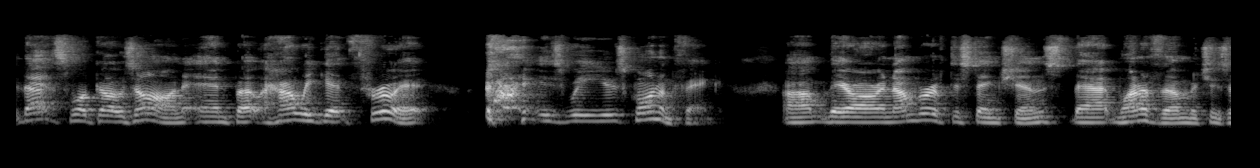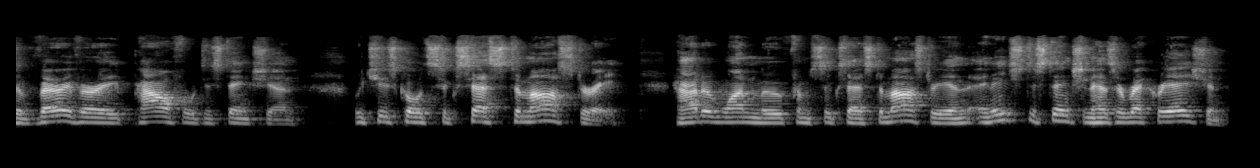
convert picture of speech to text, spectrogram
that's what goes on. And but how we get through it is we use quantum think. Um, there are a number of distinctions that one of them, which is a very, very powerful distinction, which is called success to mastery. how did one move from success to mastery? And, and each distinction has a recreation.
